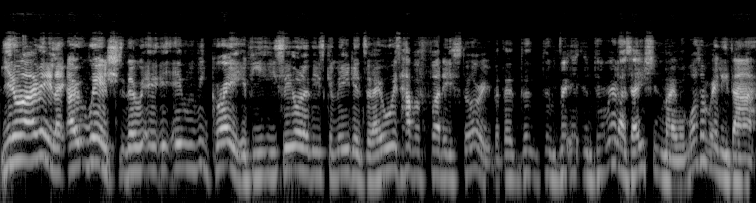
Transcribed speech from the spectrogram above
you know what I mean? Like I wish there it, it would be great if you, you see all of these comedians and they always have a funny story, but the the the, the realization moment wasn't really that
